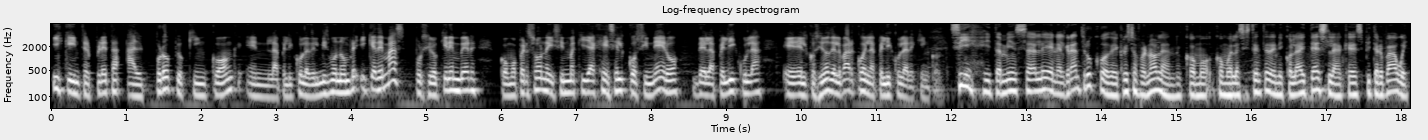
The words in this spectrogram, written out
y que interpreta al propio King Kong en la película del mismo nombre y que además, por si lo quieren ver como persona y sin maquillaje, es el cocinero de la película eh, el cocinero del barco en la película de King Kong. Sí, y también sale en el gran truco de Christopher Nolan como, como el asistente de Nikolai Tesla, que es Peter Bowie.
